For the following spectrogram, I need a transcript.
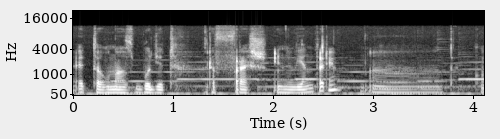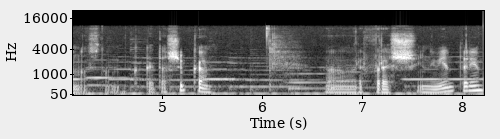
Это у нас будет refresh inventory. А, так, у нас там какая-то ошибка. Э, refresh inventory.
